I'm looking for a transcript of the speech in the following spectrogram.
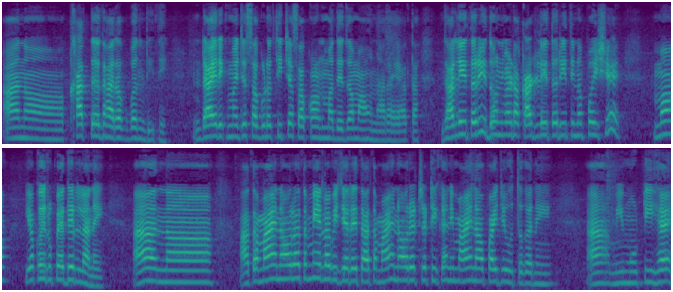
आणि खातेधारक बनली ते. डायरेक्ट म्हणजे सगळं तिच्याच अकाउंटमध्ये जमा होणार आहे आता. झाले तरी दोन वेळा काढले तरी तिनं पैसे मग एकही रुपया दिला नाही. आणि आता माय नवरा तर मेला विचारायचं आता माय नवऱ्याच्या ठिकाणी माय नाव पाहिजे होतं का नाही? आ मी मोठी आहे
